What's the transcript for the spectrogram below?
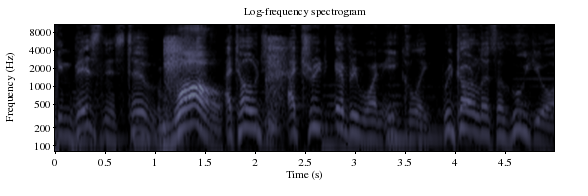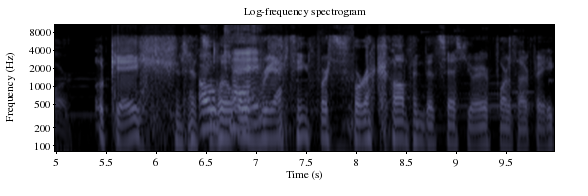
fing business too. Whoa. I told you, I treat everyone equally, regardless of who you are. Okay, that's a little overreacting for for a comment that says your AirPods are fake.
